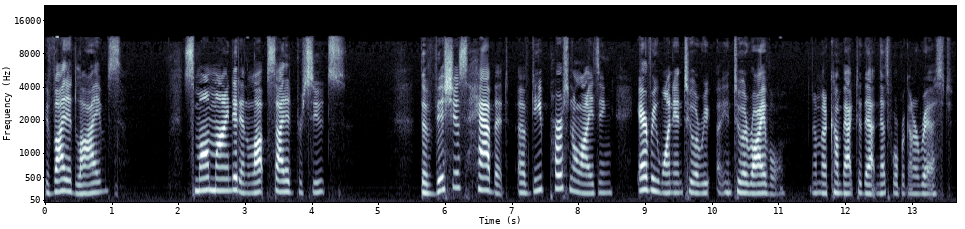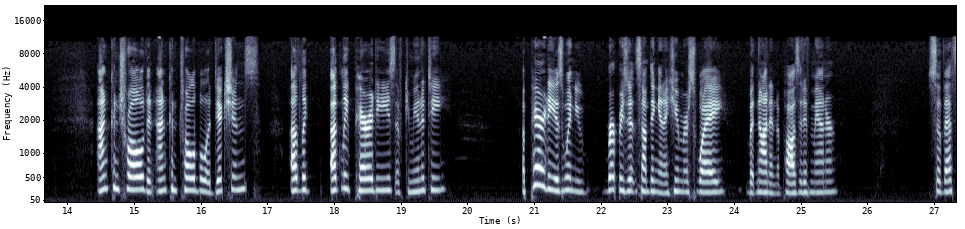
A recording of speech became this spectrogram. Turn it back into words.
divided lives, small minded and lopsided pursuits, the vicious habit of depersonalizing everyone into a, into a rival. I'm going to come back to that, and that's where we're going to rest uncontrolled and uncontrollable addictions, ugly, ugly parodies of community. A parody is when you represent something in a humorous way, but not in a positive manner. So that's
